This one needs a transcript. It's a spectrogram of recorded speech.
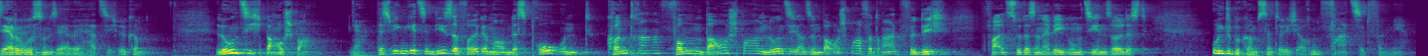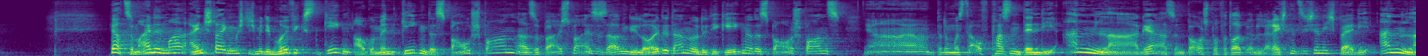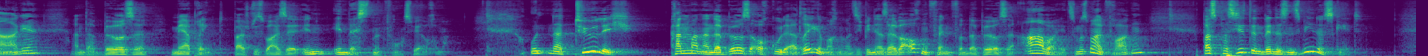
Servus und Serve, herzlich willkommen. Lohnt sich Bausparen? Ja, deswegen geht es in dieser Folge mal um das Pro und Contra vom Bausparen. Lohnt sich also ein Bausparvertrag für dich, falls du das in Erwägung ziehen solltest. Und du bekommst natürlich auch ein Fazit von mir. Ja, zum einen mal einsteigen möchte ich mit dem häufigsten Gegenargument gegen das Bausparen. Also beispielsweise sagen die Leute dann oder die Gegner des Bausparens, ja, du musst aufpassen, denn die Anlage, also ein Bausparvertrag rechnet sich ja nicht, weil die Anlage an der Börse mehr bringt. Beispielsweise in Investmentfonds, wie auch immer. Und natürlich kann man an der Börse auch gute Erträge machen. Also ich bin ja selber auch ein Fan von der Börse. Aber jetzt muss man halt fragen, was passiert denn, wenn es ins Minus geht?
